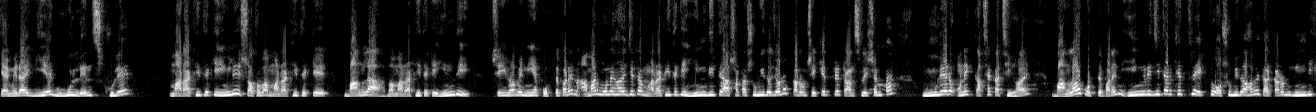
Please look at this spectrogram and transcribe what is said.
ক্যামেরায় গিয়ে গুগল লেন্স খুলে মারাঠি থেকে ইংলিশ অথবা মারাঠি থেকে বাংলা বা মারাঠি থেকে হিন্দি সেইভাবে নিয়ে পড়তে পারেন। আমার মনে হয় যেটা মারাঠি থেকে হিন্দিতে আসাটা সুবিধাজনক, কারণ সেক্ষেত্রে ট্রান্সলেশনটা মূলের অনেক কাছাকাছি হয়। বাংলাও করতে পারেন। ইংরেজিটার ক্ষেত্রে একটু অসুবিধা হবে, তার কারণ ইন্ডিক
